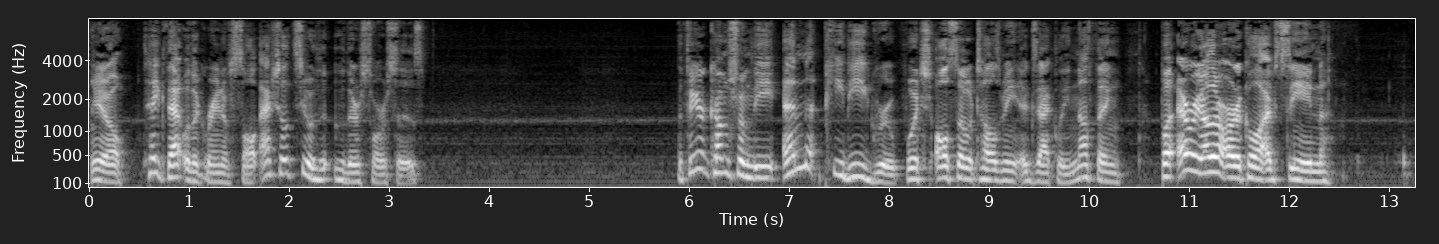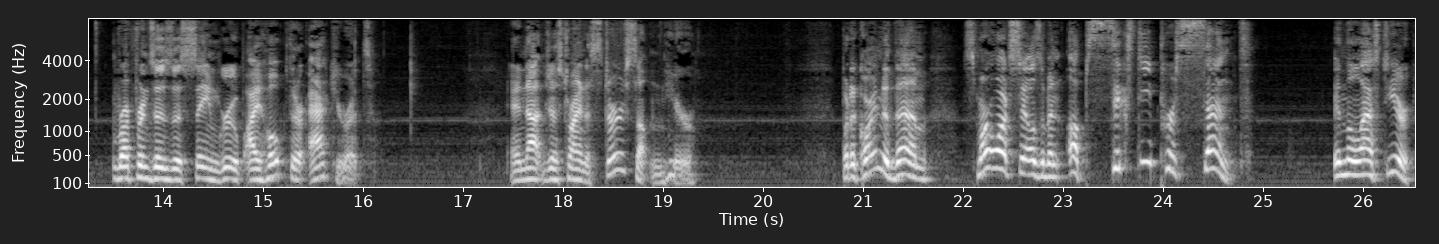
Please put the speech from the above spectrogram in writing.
you know, take that with a grain of salt. Actually, let's see who their source is. The figure comes from the NPD group, which also tells me exactly nothing. But every other article I've seen references this same group. I hope they're accurate and not just trying to stir something here. But according to them, smartwatch sales have been up 60% in the last year.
